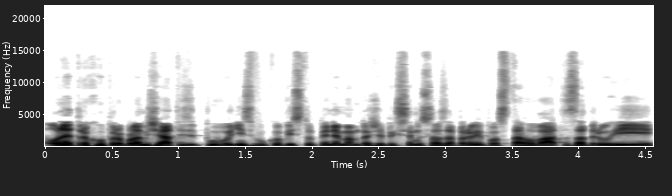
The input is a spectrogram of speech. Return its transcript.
on je trochu problém, že já ty původní zvukové stopy nemám, takže bych se musel za prvý postahovat, za druhý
